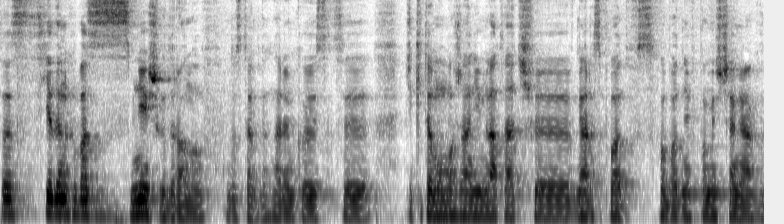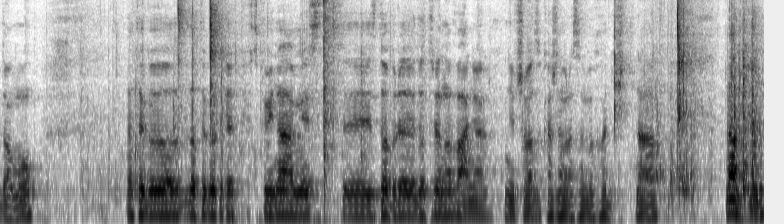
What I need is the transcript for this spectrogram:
To jest jeden chyba z mniejszych dronów dostępnych na rynku. Jest, y, dzięki temu można nim latać y, w miarę swobodnie w pomieszczeniach w domu. Dlatego, dlatego tak jak wspominałem, jest, y, jest dobry do trenowania. Nie trzeba za każdym razem wychodzić na, na dwór.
